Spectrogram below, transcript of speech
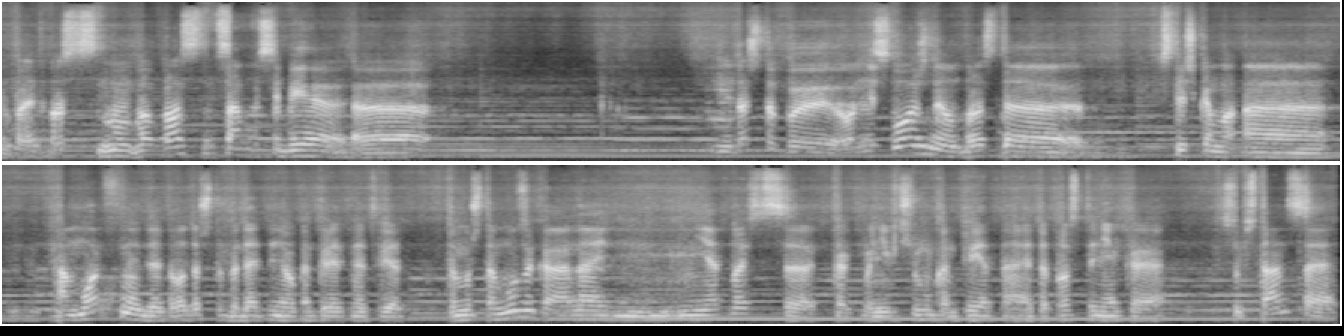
Это просто ну, вопрос сам по себе э, не то чтобы он не сложный, он просто слишком э, аморфный для того, чтобы дать на него конкретный ответ. Потому что музыка, она не относится как бы ни к чему конкретно. Это просто некая субстанция,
